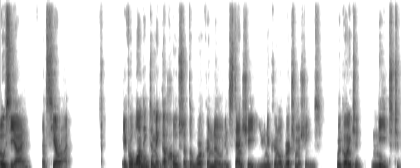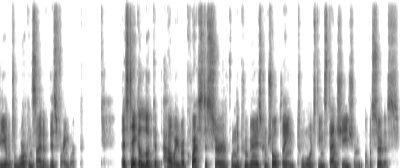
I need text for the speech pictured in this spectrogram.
OCI and CRI. If we're wanting to make the host of the worker node instantiate unikernel virtual machines, we're going to need to be able to work inside of this framework. Let's take a look at how a request is served from the Kubernetes control plane towards the instantiation of a service.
